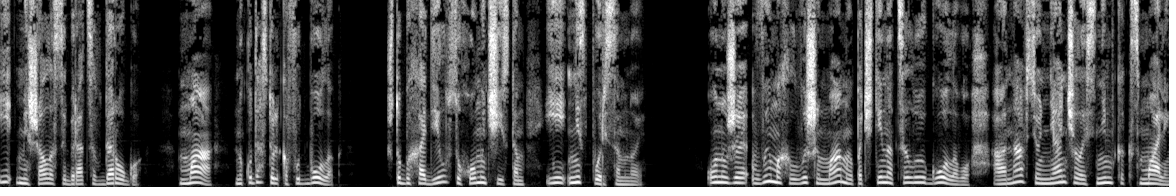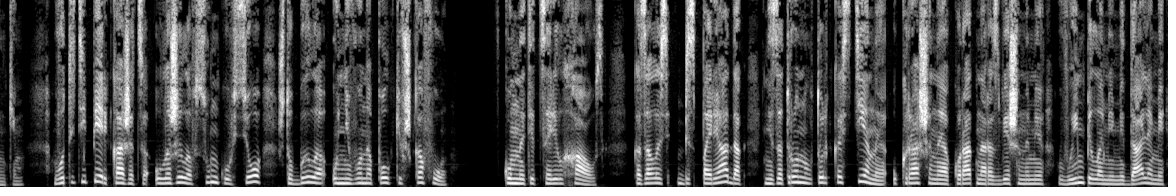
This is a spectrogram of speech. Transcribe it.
и мешала собираться в дорогу. «Ма, ну куда столько футболок? Чтобы ходил в сухом и чистом, и не спорь со мной». Он уже вымахал выше мамы почти на целую голову, а она все нянчилась с ним, как с маленьким. Вот и теперь, кажется, уложила в сумку все, что было у него на полке в шкафу. В комнате царил хаос. Казалось, беспорядок не затронул только стены, украшенные аккуратно развешанными вымпелами, медалями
